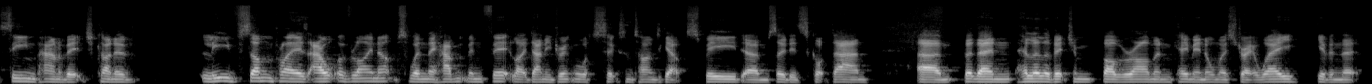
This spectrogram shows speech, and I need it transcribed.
seen Paunovic kind of leave some players out of lineups when they haven't been fit, like Danny Drinkwater took some time to get up to speed. Um, so did Scott Dann. Um, but then Halilovic and Baba Rahman came in almost straight away, given that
